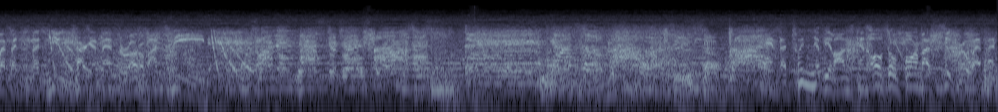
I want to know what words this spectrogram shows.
weapons the new Target Master Autobots need. Twin Nebulons can also form a super weapon.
